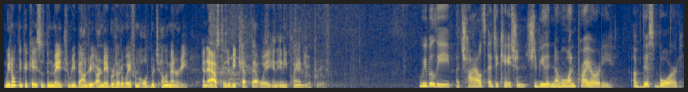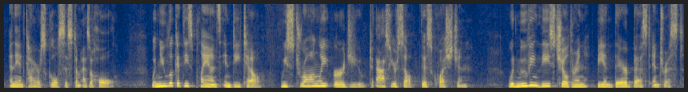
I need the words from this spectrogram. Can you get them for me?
We don't think a case has been made to reboundary our neighborhood away from Old Bridge Elementary and ask that it be kept that way in any plan you approve. We believe a child's education should be the number one priority of this board and the entire school system as a whole. When you look at these plans in detail, we strongly urge you to ask yourself this question Would moving these children be in their best interest?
